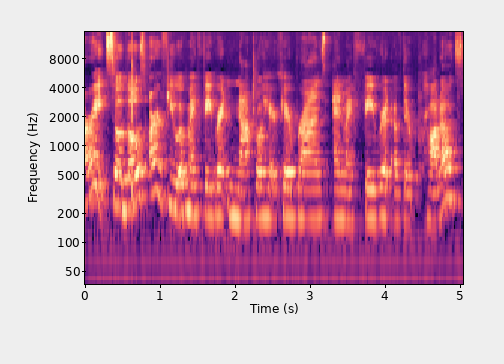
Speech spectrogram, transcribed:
All right, so those are a few of my favorite natural hair care brands and my favorite of their products.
